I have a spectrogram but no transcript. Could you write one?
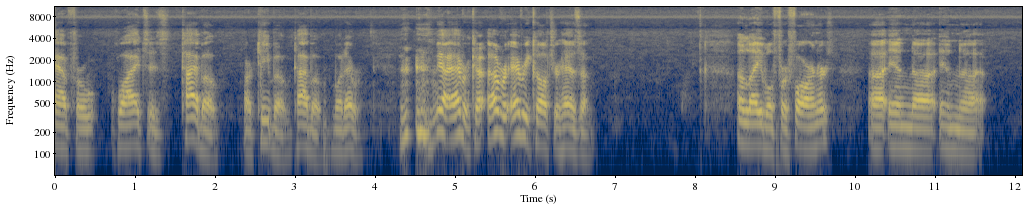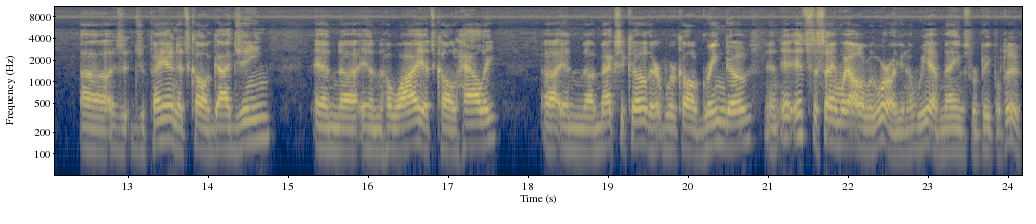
have for whites is Tybo or Tebow, Tybo, whatever. yeah, every, every, every culture has a a label for foreigners. Uh, in uh, in uh, uh, is it Japan? It's called gaijin, and uh, in Hawaii it's called haole. in Mexico, we're called gringos, and it, it's the same way all over the world. You know, we have names for people too.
